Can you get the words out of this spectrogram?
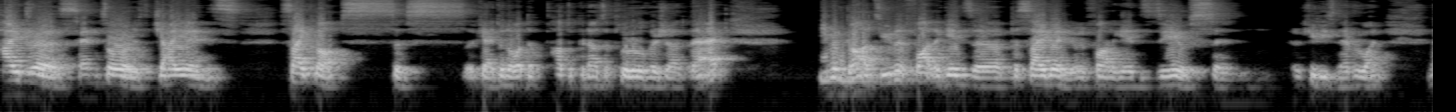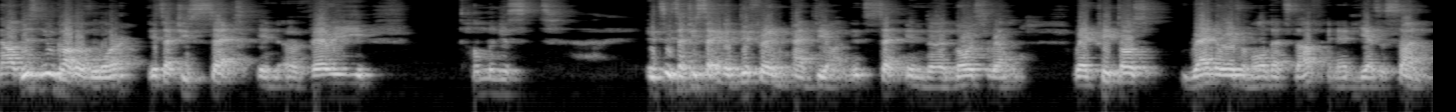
hydras, centaurs, giants, cyclops. Okay, I don't know what the how to pronounce the plural version of that. Even gods. You even fought against uh, Poseidon. You even fought against Zeus and Hercules and everyone. Now, this new God of War is actually set in a very communist. It's it's actually set in a different pantheon. It's set in the Norse realm, where Kratos ran away from all that stuff, and then he has a son.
